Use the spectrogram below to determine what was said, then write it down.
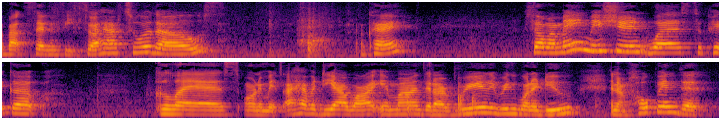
about seven feet. So I have two of those okay so my main mission was to pick up glass ornaments. I have a diy in mind that i really really want to do and i'm hoping that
